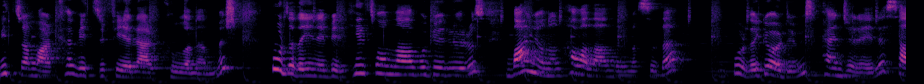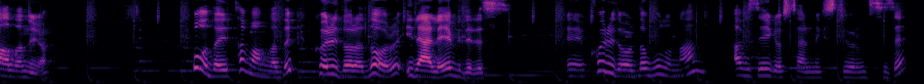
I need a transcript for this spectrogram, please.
Vitra marka vitrifiyeler kullanılmış. Burada da yine bir Hilton lavabo görüyoruz. Banyonun havalandırması da burada gördüğümüz pencereyle sağlanıyor. Bu odayı tamamladık. Koridora doğru ilerleyebiliriz. Ee, koridorda bulunan avizeyi göstermek istiyorum size.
